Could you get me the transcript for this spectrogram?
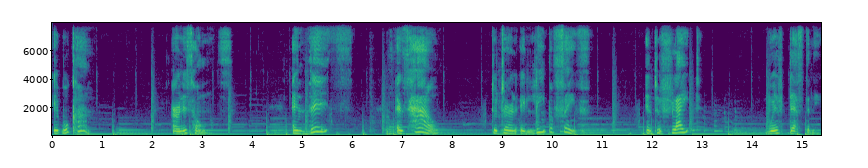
it will come. Ernest Holmes. And this is how to turn a leap of faith into flight with destiny.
